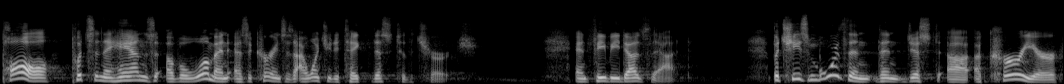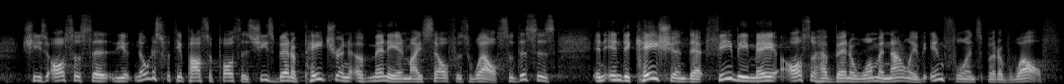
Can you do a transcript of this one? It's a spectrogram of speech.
Paul puts in the hands of a woman as a courier and says, I want you to take this to the church. And Phoebe does that. But she's more than, than just uh, a courier. She's also said, notice what the Apostle Paul says, she's been a patron of many and myself as well. So this is an indication that Phoebe may also have been a woman not only of influence, but of wealth.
